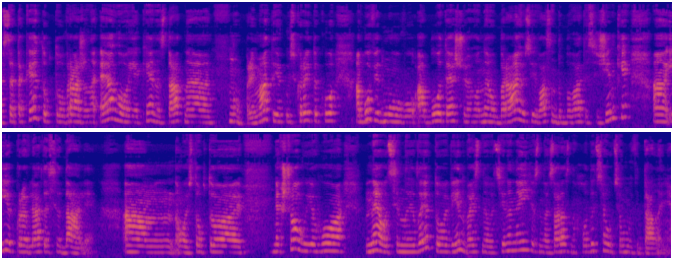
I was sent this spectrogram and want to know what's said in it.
все таке, тобто вражене его, яке не здатне ну, приймати якусь критику, або відмову, або те, що його не обирають, і власне добиватися жінки і проявлятися далі. Ось, тобто, якщо ви його не оцінили, то він весь неоцінений зараз знаходиться у цьому віддаленні.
